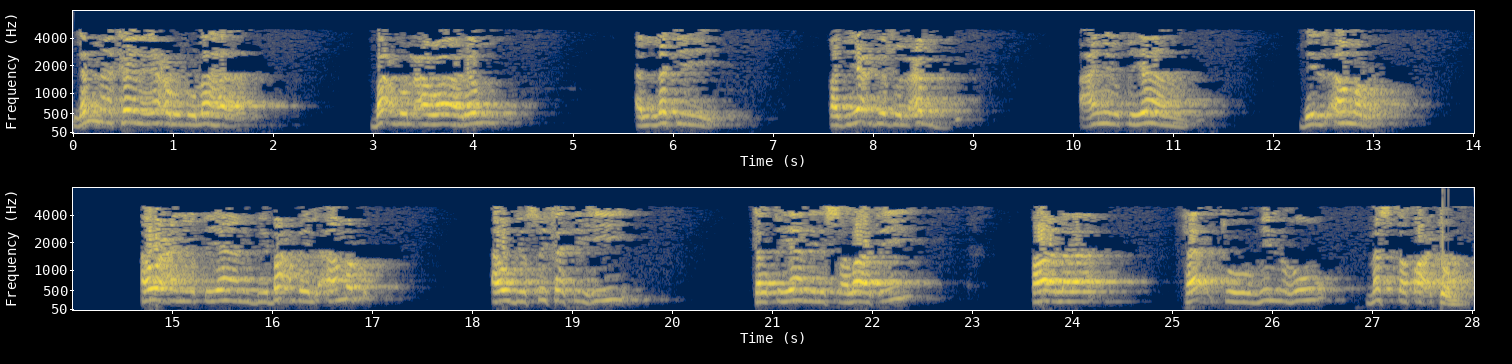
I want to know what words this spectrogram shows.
لما كان يعرض لها بعض العوارض التي قد يعجز العبد عن القيام بالأمر أو عن القيام ببعض الأمر أو بصفته كالقيام للصلاة قال فأتوا منه ما استطعتم.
